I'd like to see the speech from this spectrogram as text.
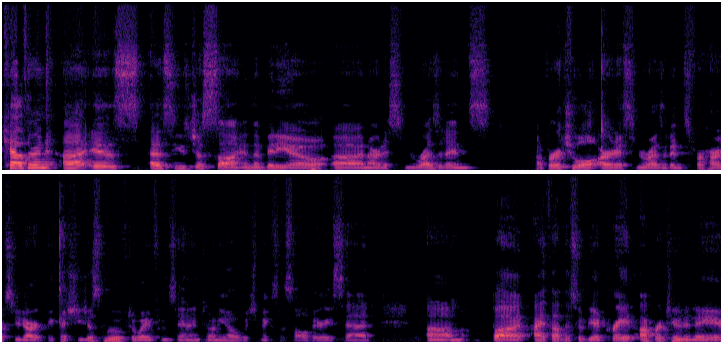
Catherine uh, is, as you just saw in the video, uh, an artist in residence, a virtual artist in residence for Need Art because she just moved away from San Antonio, which makes us all very sad. Um, but I thought this would be a great opportunity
